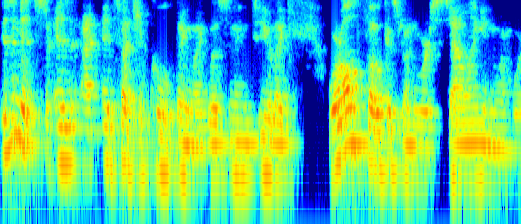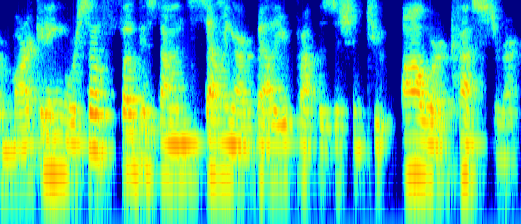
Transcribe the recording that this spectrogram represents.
Isn't it uh, it's such a cool thing like listening to you like we're all focused when we're selling and when we're marketing. We're so focused on selling our value proposition to our customer.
